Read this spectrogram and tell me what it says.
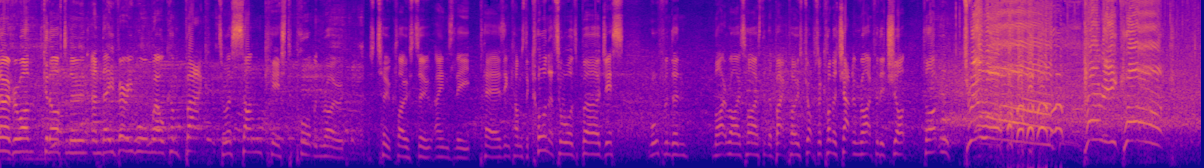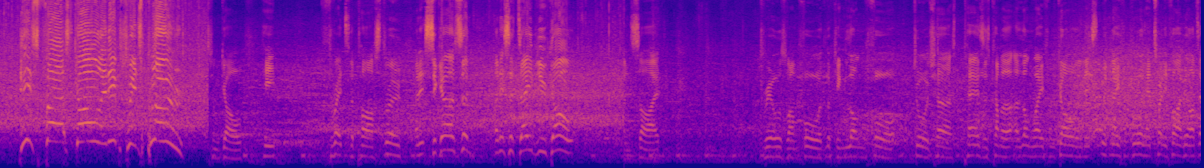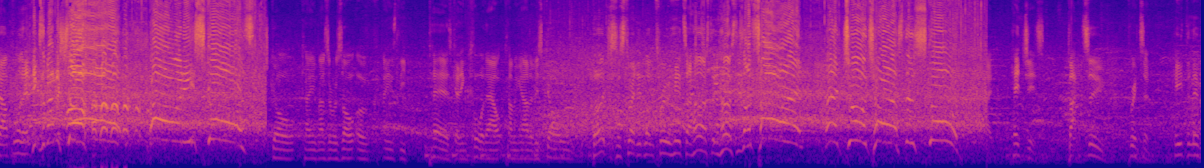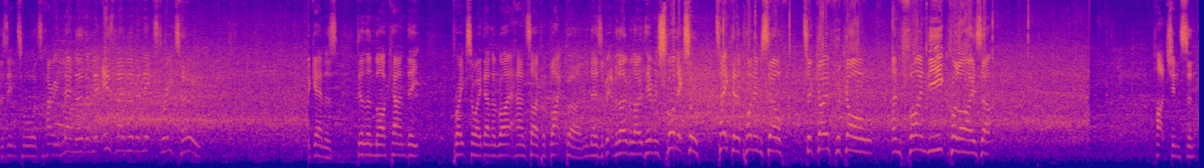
Hello everyone, good afternoon and a very warm welcome back to a sun-kissed Portman Road. It's too close to Aynsley Pears, in comes the corner towards Burgess. Woolfenden might rise highest at the back post, drops to Conor Chaplin right footed shot. Clarke will drill one! Harry Clarke! His first goal in Ipswich Blue! From goal, he threads the pass through and it's Sigurdsson and it's a debut goal. Inside, drills one forward, looking long for George Hirst. Pears has come a, a, long way from goal, and it's with Nathan Broadhead 25 yards out. Broadhead thinks about the shot! oh, and he scores! Goal came as a result of Aynsley Pears getting caught out, coming out of his goal. Burgess has threaded one through here to Hirst, and Hirst is on onside! And George Hirst has scored! Hedges back to Brittain. He delivers in towards Harry Leonard, and it is Leonard, and it's 3 2 again as Dilan Markanday breaks away down the right hand side for Blackburn. And there's a bit of an overload here and Szmodics will take it upon himself to go for goal and find the equaliser. Hutchinson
